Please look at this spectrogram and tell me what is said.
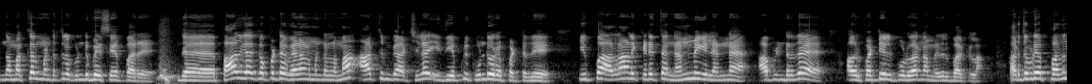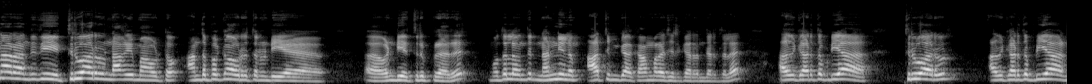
இந்த மக்கள் மன்றத்தில் கொண்டு போய் சேர்ப்பார். இந்த பாதுகாக்கப்பட்ட வேளாண் மண்டலமாக அதிமுக ஆட்சியில் இது எப்படி கொண்டு வரப்பட்டது? இப்போ அதனால் கிடைத்த நன்மைகள் என்ன? அப்படின்றத அவர் பட்டியல் போடுவார் நம்ம எதிர்பார்க்கலாம். அடுத்தபடியாக பதினாறாம் தேதி திருவாரூர் நாகை மாவட்டம் அந்த பக்கம் அவர் தன்னுடைய வண்டியை திருப்புறாரு. முதல்ல வந்து நன்னிலம் அதிமுக காமராஜர் இருக்கார் அந்த இடத்துல. அதுக்கு அடுத்தபடியாக திருவாரூர் அதுக்கு அடுத்தபடியாக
